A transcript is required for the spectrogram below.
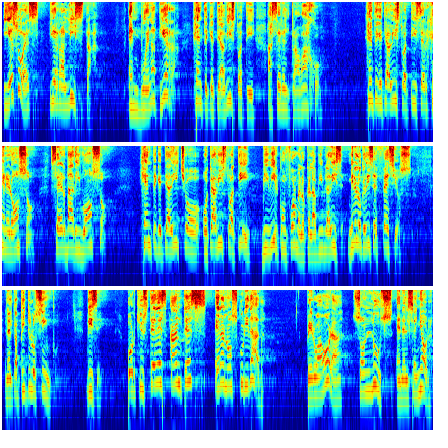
Y eso es tierra lista en buena tierra. Gente que te ha visto a ti hacer el trabajo. Gente que te ha visto a ti ser generoso, ser dadivoso. Gente que te ha dicho o te ha visto a ti vivir conforme a lo que la Biblia dice. Mire lo que dice Efesios en el capítulo 5. Dice, porque ustedes antes eran oscuridad, pero ahora son luz en el Señor.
